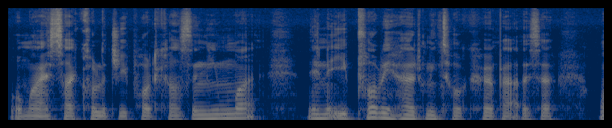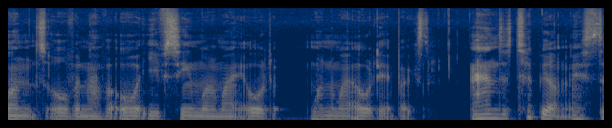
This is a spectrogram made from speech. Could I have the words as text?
or my psychology podcast, then you might, then you probably heard me talk about this uh, once or another, or you've seen one of my audio, one of my audiobooks. And to be honest,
